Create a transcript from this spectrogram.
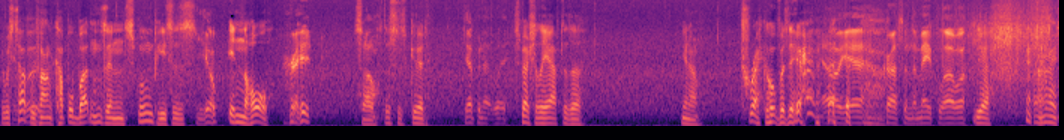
It was It tough. We found a couple buttons and spoon pieces Yep. in the hole. Right. So this is good, Definitely. especially after the, you know, trek over there. Oh yeah, crossing the Mayflower. yeah. All right.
